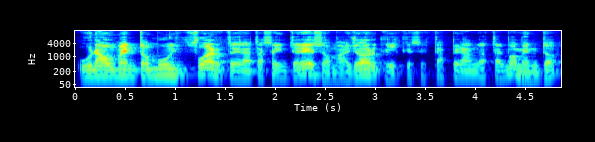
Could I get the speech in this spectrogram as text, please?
un aumento muy fuerte de la tasa de interés o mayor que el que se está esperando hasta el momento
